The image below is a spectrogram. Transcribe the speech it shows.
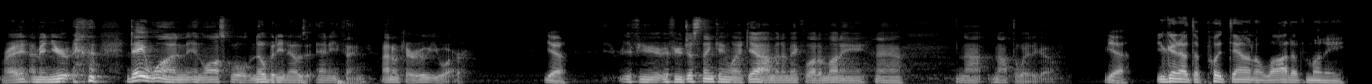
right? I mean, you're day one in law school, nobody knows anything. I don't care who you are. Yeah. If you if you're just thinking like, yeah, I'm going to make a lot of money, eh, not not the way to go. Yeah. You're going to have to put down a lot of money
